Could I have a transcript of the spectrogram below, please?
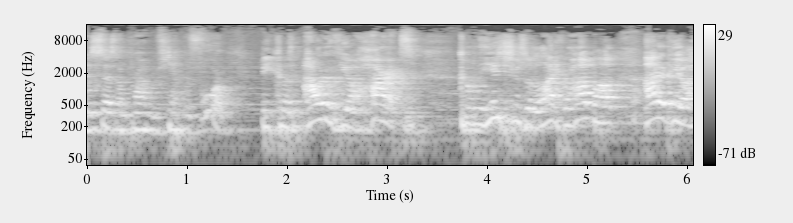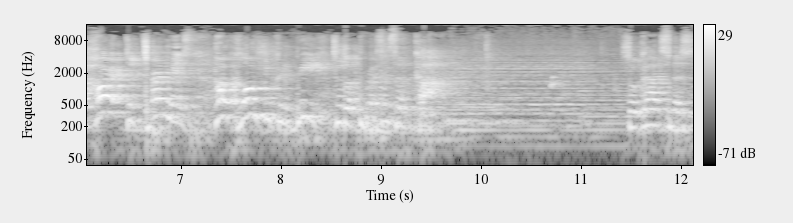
What it says in Proverbs chapter 4. Because out of your heart come the issues of life. Or how about out of your heart determines how close you can be to the presence of God. So God says,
